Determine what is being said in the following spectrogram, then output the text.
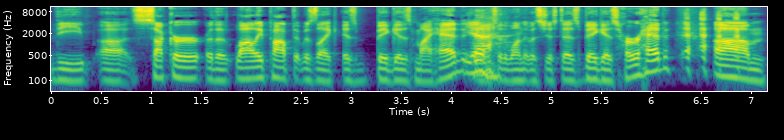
the uh, sucker or the lollipop that was like as big as my head Yeah. to the one that was just as big as her head. Um,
